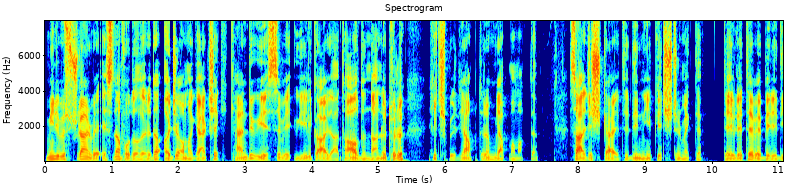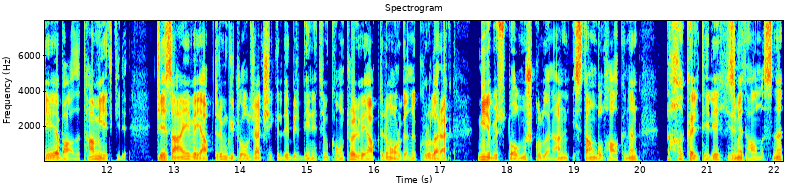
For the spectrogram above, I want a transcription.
Minibüsçüler ve esnaf odaları da acı ama gerçek kendi üyesi ve üyelik aidatı aldığından ötürü hiçbir yaptırım yapmamakta. Sadece şikayeti dinleyip geçiştirmekte. Devlete ve belediyeye bağlı tam yetkili, cezai ve yaptırım gücü olacak şekilde bir denetim, kontrol ve yaptırım organı kurularak minibüs dolmuş kullanan İstanbul halkının daha kaliteli hizmet almasını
